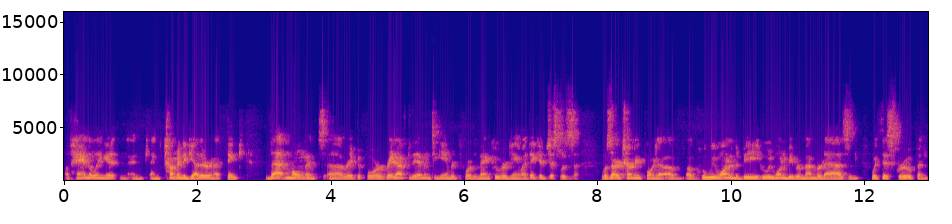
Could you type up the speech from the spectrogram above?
of handling it and, and, and coming together. And I think that moment uh, right before, right after the Edmonton game, right before the Vancouver game, I think it just was was our turning point of, of who we wanted to be, who we want to be remembered as, and with this group. And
